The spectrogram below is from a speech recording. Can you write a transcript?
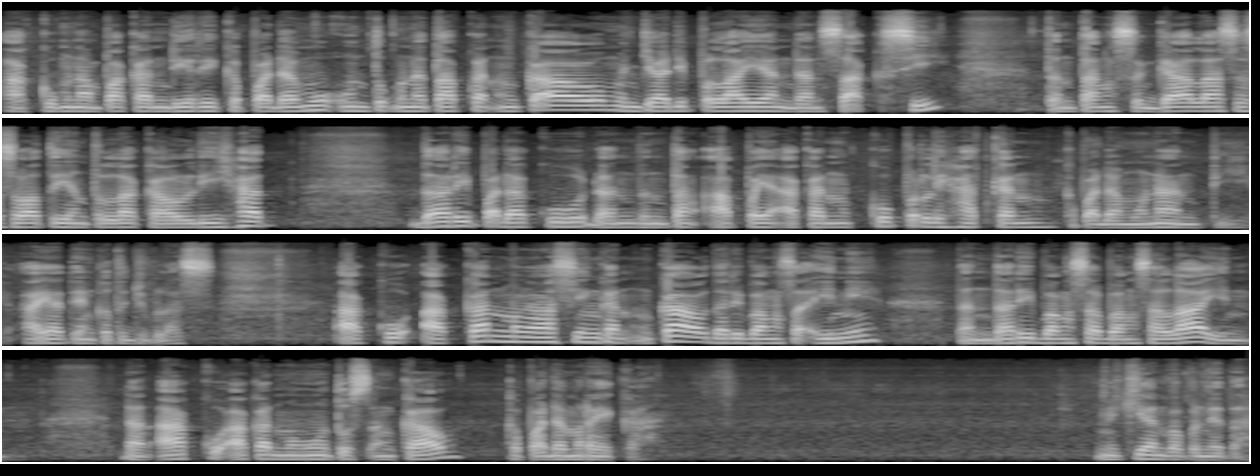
Aku menampakkan diri kepadamu untuk menetapkan engkau menjadi pelayan dan saksi tentang segala sesuatu yang telah kau lihat daripadaku dan tentang apa yang akan kuperlihatkan kepadamu nanti. Ayat yang ke-17. Aku akan mengasingkan engkau dari bangsa ini dan dari bangsa-bangsa lain dan aku akan mengutus engkau kepada mereka. Demikian Pak Pendeta.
